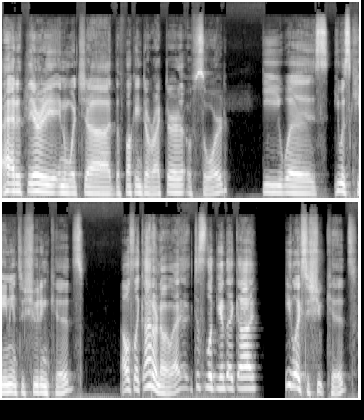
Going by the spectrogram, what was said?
I had a theory in which uh, the fucking director of Sword, he was he was keen into shooting kids. I was like, I don't know, I, just looking at that guy, he likes to shoot kids.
